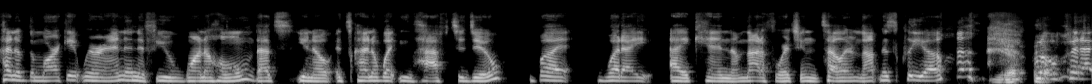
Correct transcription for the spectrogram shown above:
kind of the market we're in. And if you want a home, that's, you know, it's kind of what you have to do. But what I I can, I'm not a fortune teller, I'm not Miss Cleo. yeah. but what I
